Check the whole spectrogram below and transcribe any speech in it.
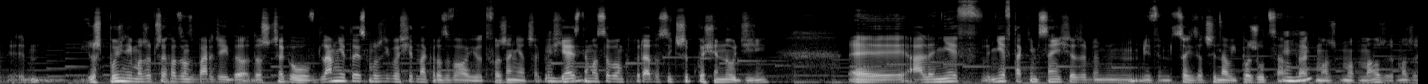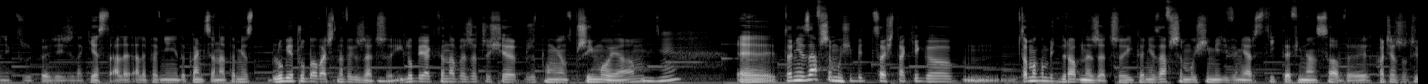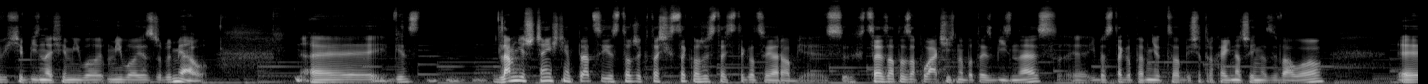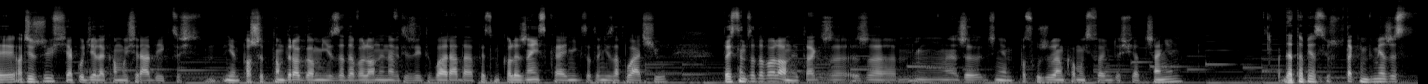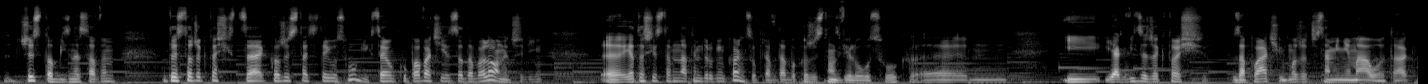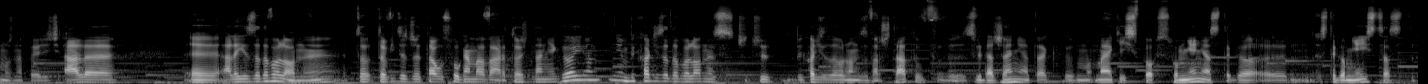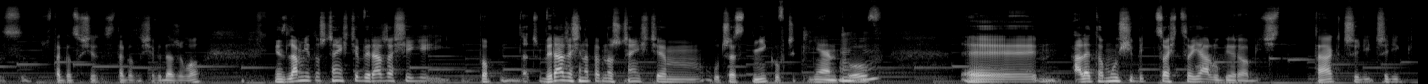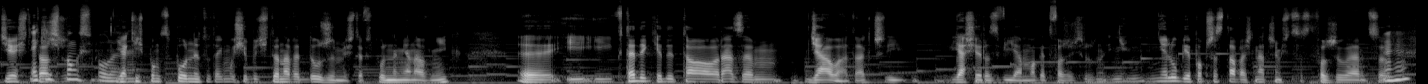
Już później, może przechodząc bardziej do, do szczegółów, dla mnie to jest możliwość jednak rozwoju, tworzenia czegoś. Mhm. Ja jestem osobą, która dosyć szybko się nudzi. E, Ale nie w, nie w takim sensie, żebym nie wiem, coś zaczynał i porzucał. Mhm. Tak? Może, mo- może, może niektórzy powiedzieć, że tak jest, ale, ale pewnie nie do końca. Natomiast lubię próbować nowych rzeczy i lubię, jak te nowe rzeczy się, brzydko mówiąc, przyjmują. Mhm. E, To nie zawsze musi być coś takiego, to mogą być drobne rzeczy i to nie zawsze musi mieć wymiar stricte finansowy, chociaż oczywiście w biznesie miło, miło jest, żeby miało. E, Więc dla mnie szczęściem w pracy jest to, że ktoś chce korzystać z tego, co ja robię. Chce za to zapłacić, no bo to jest biznes e, i bez tego pewnie to by się trochę inaczej nazywało. E, Chociaż oczywiście, jak udzielę komuś rady i ktoś nie wiem, poszedł tą drogą i jest zadowolony, nawet jeżeli to była rada powiedzmy koleżeńska i nikt za to nie zapłacił, to jestem zadowolony, tak, że, że, mm, że, że nie wiem, posłużyłem komuś swoim doświadczeniem. Natomiast już w takim wymiarze czysto biznesowym, to jest to, że ktoś chce korzystać z tej usługi, chce ją kupować i jest zadowolony, czyli E, ja też jestem na tym drugim końcu, prawda, bo korzystam z wielu usług. I jak widzę, że ktoś zapłacił, może czasami nie mało, tak, można powiedzieć, ale, e, ale jest zadowolony, to, to widzę, że ta usługa ma wartość dla niego i on nie wiem, wychodzi zadowolony z, czy, czy wychodzi zadowolony z warsztatów, z wydarzenia, tak, ma jakieś wspomnienia z tego, z tego miejsca, z, z, tego, co się, z tego, co się wydarzyło. Więc dla mnie to szczęście wyraża się, znaczy wyraża się na pewno szczęściem uczestników czy klientów, mhm ale to musi być coś, co ja lubię robić. Tak? Czyli, czyli gdzieś to, Jakiś punkt wspólny. Jakiś punkt wspólny tutaj musi być to nawet duży, myślę, wspólny mianownik. I, I, wtedy, kiedy to razem działa, tak? czyli ja się rozwijam, mogę tworzyć różne. Nie, nie lubię poprzestawać na czymś, co stworzyłem, co mhm.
